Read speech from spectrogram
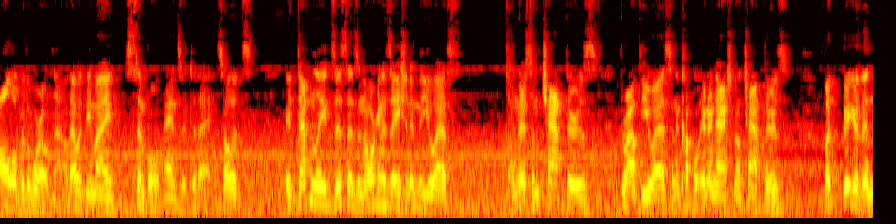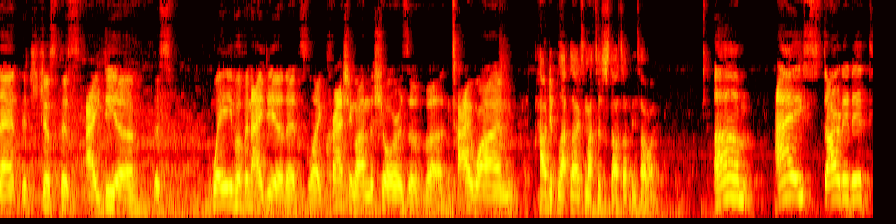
all over the world now. That would be my simple answer to that. So it's it definitely exists as an organization in the U.S. and there's some chapters throughout the U.S. and a couple international chapters. But bigger than that, it's just this idea, this wave of an idea that's like crashing on the shores of uh, Taiwan. How did Black Lives Matter start up in Taiwan? Um, I started it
